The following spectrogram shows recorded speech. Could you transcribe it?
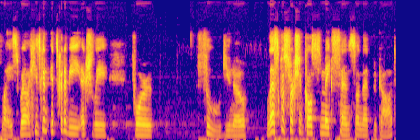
place. Well, he's gonna. It's gonna be actually for food. You know, less construction costs make sense on that regard.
